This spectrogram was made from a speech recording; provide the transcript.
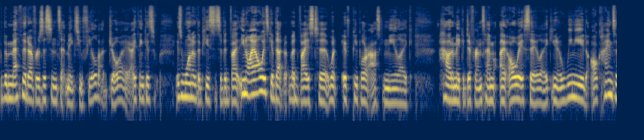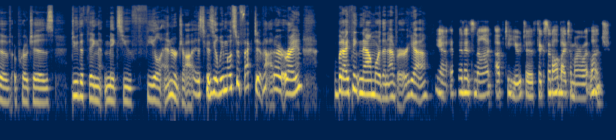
the method of resistance that makes you feel that joy, I think is is one of the pieces of advice. You know, I always give that advice to what if people are asking me like how to make a difference. I'm I always say like, you know, we need all kinds of approaches. Do the thing that makes you feel energized because you'll be most effective at it, right? But I think now more than ever, yeah. Yeah, and that it's not up to you to fix it all by tomorrow at lunch.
